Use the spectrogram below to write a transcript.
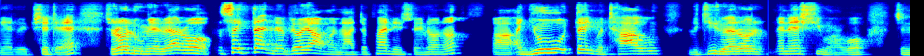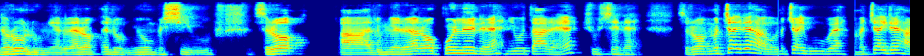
ငယ်တွေဖြစ်တယ်ဆိုတော့လူငယ်တွေကတော့စိတ်သက်နဲ့ပြောရမလားတစ်ဖက်နေဆိုရင်တော့နော်အာအညိုးတိတ်မထားဘူးလူကြီးတွေကတော့နည်းနည်းရှိမှာပေါ့ကျွန်တော်တို့လူငယ်တွေကတော့အဲ့လိုမျိုးမရှိဘူးဆိုတော့အာလူငယ်တွေကတော့ပွင့်လင်းတယ်ညိုသားတယ်ဖြူစင်တယ်ဆိုတော့မကြိုက်တဲ့ဟာကိုမကြိုက်ဘူးပဲမကြိုက်တဲ့ဟာ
